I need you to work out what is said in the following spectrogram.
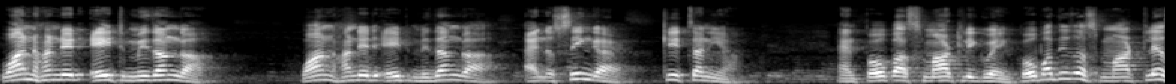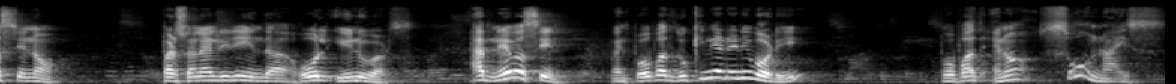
108 mridanga, 108 mridanga, and a singer, Kirtanya. And Prabhupada smartly going. Prabhupada is the smartest, you know, personality in the whole universe. I have never seen. When Prabhupada looking at anybody, Prabhupada, you know, so nice.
